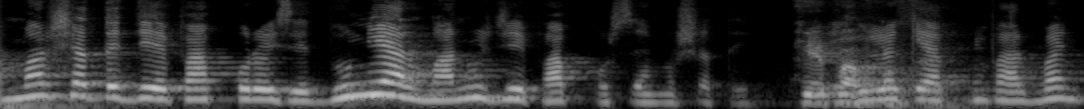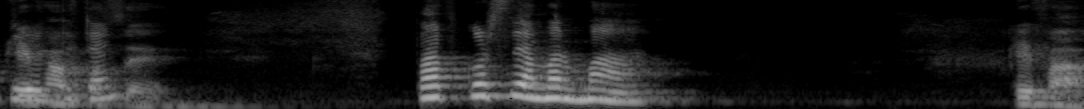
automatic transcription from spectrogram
আমার সাথে যে পাপ করা হইছে দুনিয়ার মানুষ যে পাপ করছে আমার সাথে এগুলা কি আপনি পারবেন কে পাপ দিতেন পাপ করছে আমার মা। কে পাপ?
